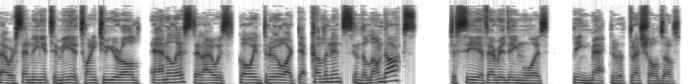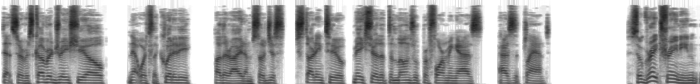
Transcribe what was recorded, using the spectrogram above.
that were sending it to me, a 22 year old analyst. And I was going through our debt covenants in the loan docs to see if everything was being met through the thresholds of debt service coverage ratio, net worth liquidity, other items. So just starting to make sure that the loans were performing as, as planned. So great training.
